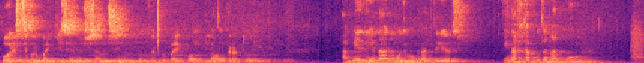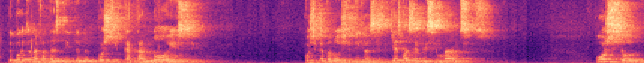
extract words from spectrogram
χώρες της Ευρωπαϊκής Ένωσης, αλλά σύνολος των ευρωπαϊκών λαών κρατών, ανέδειε άνεμο δημοκρατίας. Είναι αυτά που δεν ακούμε. Δεν μπορείτε να φανταστείτε με πόση κατανόηση, πόση κατανόηση δείχναν στις δικές μας επισημάνσεις. Πόσο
